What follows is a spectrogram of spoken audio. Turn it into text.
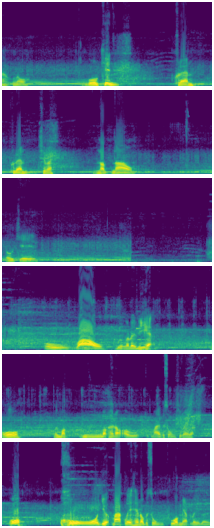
นะของเราโบคินแคลนแคลนใช่ไหม not now โอเค โอ้ ว้าว เมืองอะไรเนี่ย โอ้ มันบอก มันบอกให้เราเอาจดหมายไปส่งใช่ไหมเนี่ย โอ้ โอ้โห เยอะมากเลยให้เราไปส่งทั่วแมปเลยเลย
